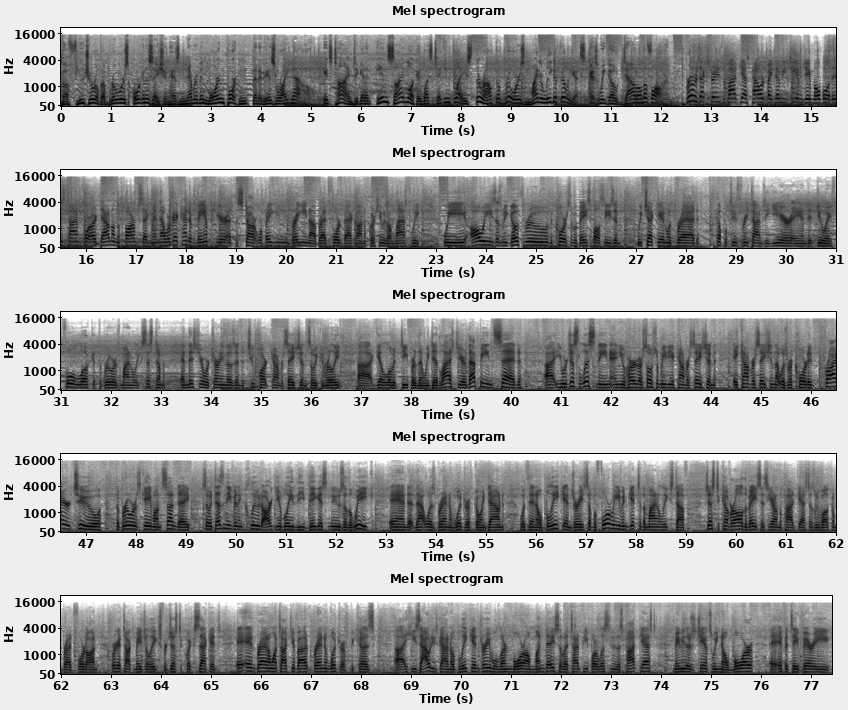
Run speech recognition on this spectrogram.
The future of the Brewers organization has never been more important than it is right now. It's time to get an inside look at what's taking place throughout the Brewers minor league affiliates as we go down on the farm. Brewers Extra is the podcast powered by WTMJ Mobile. It is time for our Down on the Farm segment. Now, we're going to kind of vamp here at the start. We're bringing, bringing uh, Brad Ford back on. Of course, he was on last week. We always, as we go through the course of a baseball season, we check in with Brad couple, two, three times a year and do a full look at the Brewers minor league system. And this year we're turning those into two part conversations so we can really uh, get a little bit deeper than we did last year. That being said, uh, you were just listening and you heard our social media conversation, a conversation that was recorded prior to the Brewers game on Sunday. So it doesn't even include arguably the biggest news of the week, and that was Brandon Woodruff going down with an oblique injury. So before we even get to the minor league stuff, just to cover all the bases here on the podcast as we welcome Brad Ford on, we're going to talk major leagues for just a quick second. And, Brad, I want to talk to you about Brandon Woodruff because uh, he's out. He's got an oblique injury. We'll learn more on Monday. So by the time people are listening to this podcast, maybe there's a chance we know more. If it's a very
